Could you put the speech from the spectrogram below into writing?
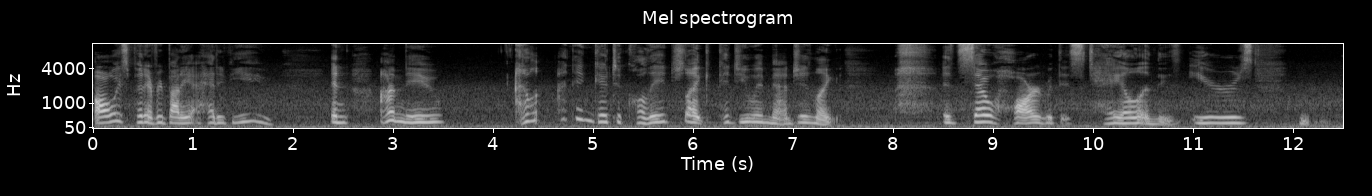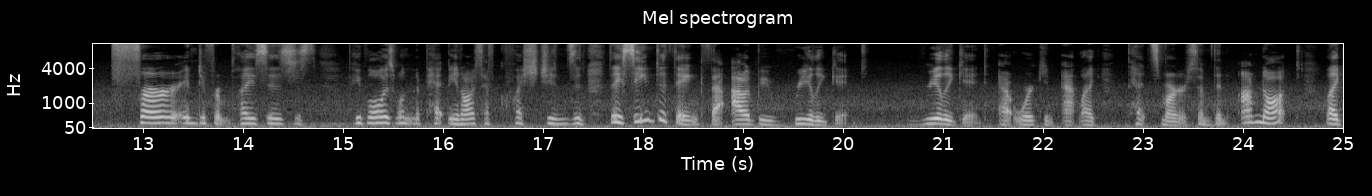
always put everybody ahead of you. And I knew I don't I didn't go to college. Like, could you imagine like it's so hard with this tail and these ears, fur in different places. Just people always wanting to pet me and always have questions. And they seem to think that I would be really good, really good at working at like PetSmart or something. I'm not. Like,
